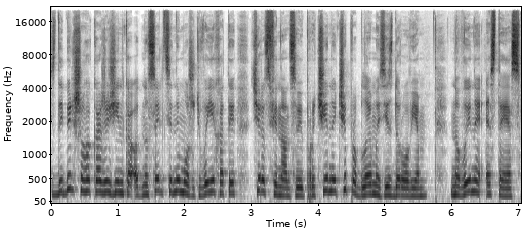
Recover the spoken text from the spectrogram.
Здебільшого, каже жінка, односельці не можуть виїхати через фінансові причини чи проблеми зі здоров'ям. Новини СТС.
